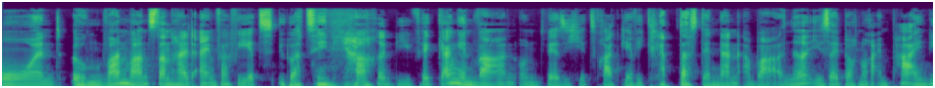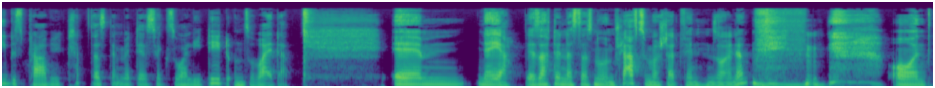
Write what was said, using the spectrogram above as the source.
Und irgendwann waren es dann halt einfach wie jetzt über zehn Jahre, die vergangen waren. Und wer sich jetzt fragt, ja, wie klappt das denn dann? Aber ne, ihr seid doch noch ein Paar, ein Liebespaar, wie klappt das denn mit der Sexualität und so weiter? Ähm, naja, wer sagt denn, dass das nur im Schlafzimmer stattfinden soll, ne? und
